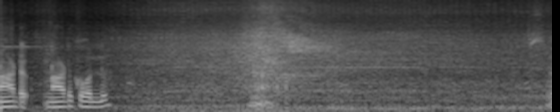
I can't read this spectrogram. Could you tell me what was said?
నాటు నాటుకోళ్ళు. సో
